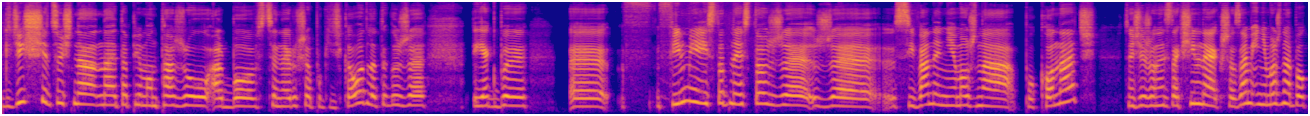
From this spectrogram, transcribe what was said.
gdzieś się coś na, na etapie montażu albo scenariusza pokićkało, dlatego że jakby e, w filmie istotne jest to, że, że Sivany nie można pokonać, sensie, że on jest tak silny jak Shazam i nie można go,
